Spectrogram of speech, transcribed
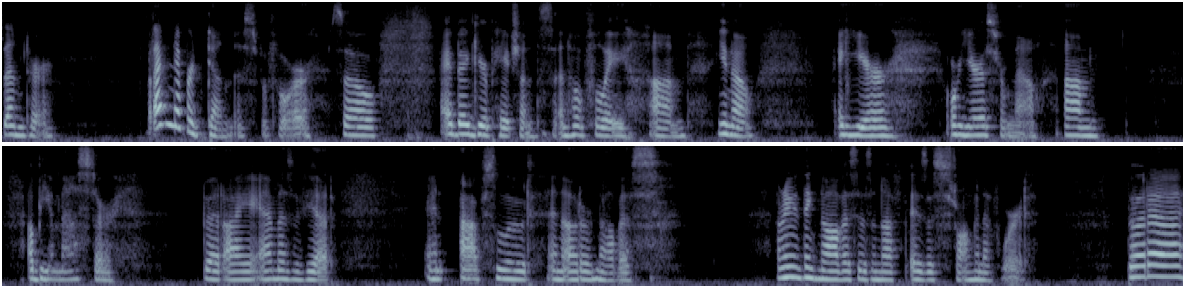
center. But I've never done this before, so I beg your patience and hopefully, um, you know, a year or years from now, um, I'll be a master. But I am as of yet an absolute and utter novice. I don't even think novice is enough is a strong enough word. But uh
